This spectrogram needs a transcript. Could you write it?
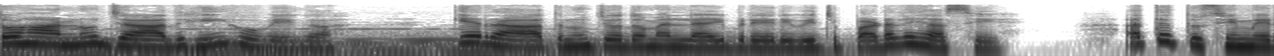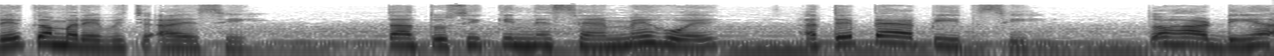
ਤੁਹਾਨੂੰ ਯਾਦ ਹੀ ਹੋਵੇਗਾ ਕਿ ਰਾਤ ਨੂੰ ਜਦੋਂ ਮੈਂ ਲਾਇਬ੍ਰੇਰੀ ਵਿੱਚ ਪੜ੍ਹ ਰਿਹਾ ਸੀ ਅਤੇ ਤੁਸੀਂ ਮੇਰੇ ਕਮਰੇ ਵਿੱਚ ਆਏ ਸੀ, ਤਾਂ ਤੁਸੀਂ ਕਿੰਨੇ ਸਹਿਮੇ ਹੋਏ ਅਤੇ ਭੈਭੀਤ ਸੀ। ਤੁਹਾਡੀਆਂ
